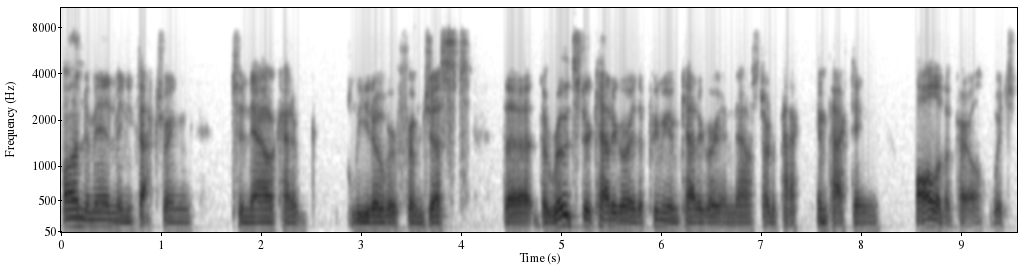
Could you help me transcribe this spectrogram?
on-demand manufacturing to now kind of bleed over from just the the roadster category, the premium category, and now start impacting all of apparel, which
